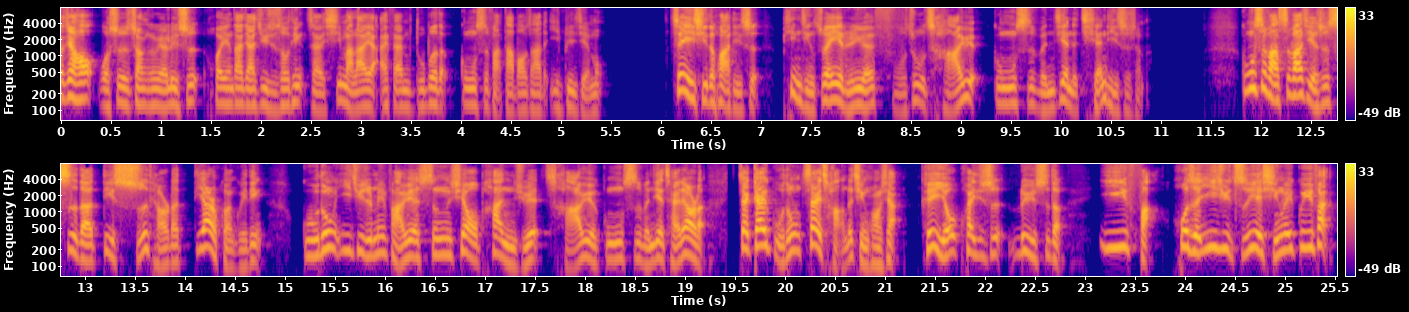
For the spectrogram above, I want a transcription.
大家好，我是张根元律师，欢迎大家继续收听在喜马拉雅 FM 独播的《公司法大爆炸》的音频节目。这一期的话题是聘请专业人员辅助查阅公司文件的前提是什么？公司法司法解释四的第十条的第二款规定，股东依据人民法院生效判决查阅公司文件材料的，在该股东在场的情况下，可以由会计师、律师等依法或者依据职业行为规范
